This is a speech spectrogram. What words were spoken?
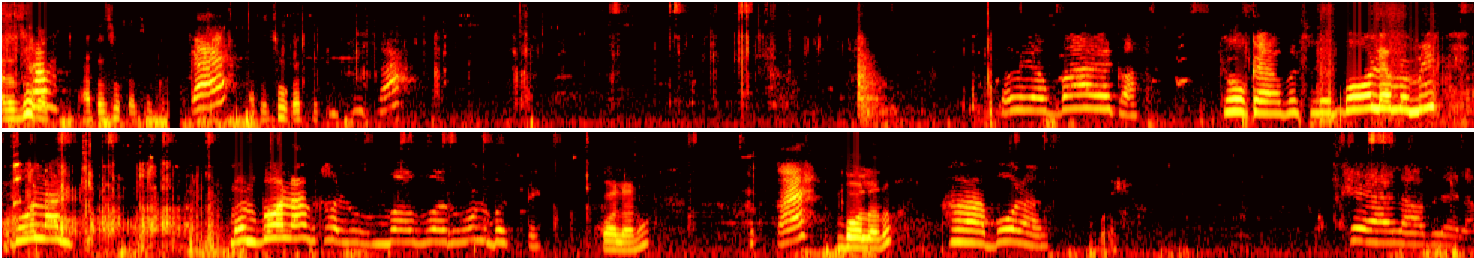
आता झोका. आता झोका झोका. आता झोका का? बसले. बोल मम्मी. बोल मग बोल खालून. वरून बसते. बोला ना. काय? बोला ना. हा बोल बर. खेळायला आपल्याला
